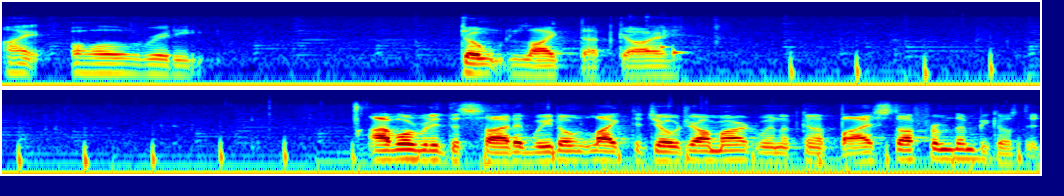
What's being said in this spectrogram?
I already don't like that guy. I've already decided we don't like the JojaMart. We're not going to buy stuff from them because they're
